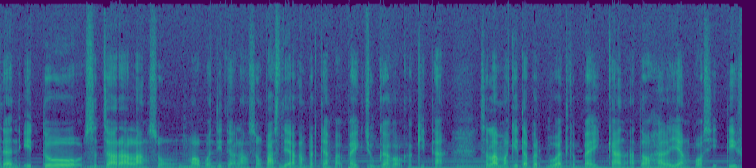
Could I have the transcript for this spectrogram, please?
dan itu secara langsung maupun tidak langsung pasti akan berdampak baik juga kok ke kita selama kita berbuat kebaikan atau hal yang positif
